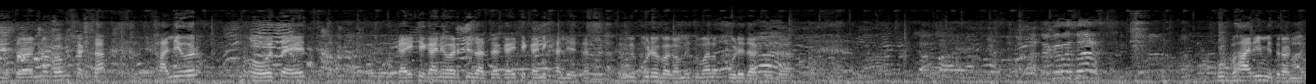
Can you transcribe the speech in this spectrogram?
मित्रांनो बघू शकता खालीवर होत आहेत. काही ठिकाणी वरती जातं काही ठिकाणी खाली येतं. तुम्ही पुढे बघा मी तुम्हाला पुढे दाखवतो. खूप भारी मित्रांनो.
